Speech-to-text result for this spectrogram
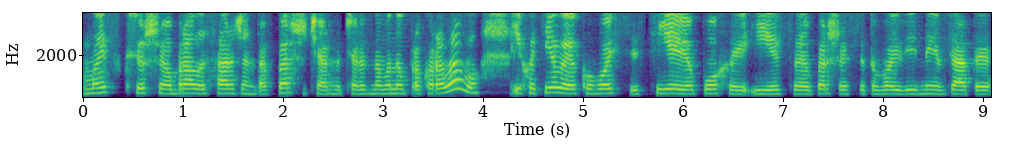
ми з Ксюшею обрали Сарджента в першу чергу через новину про королеву і хотіли когось з цієї епохи і з Першої світової війни взяти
